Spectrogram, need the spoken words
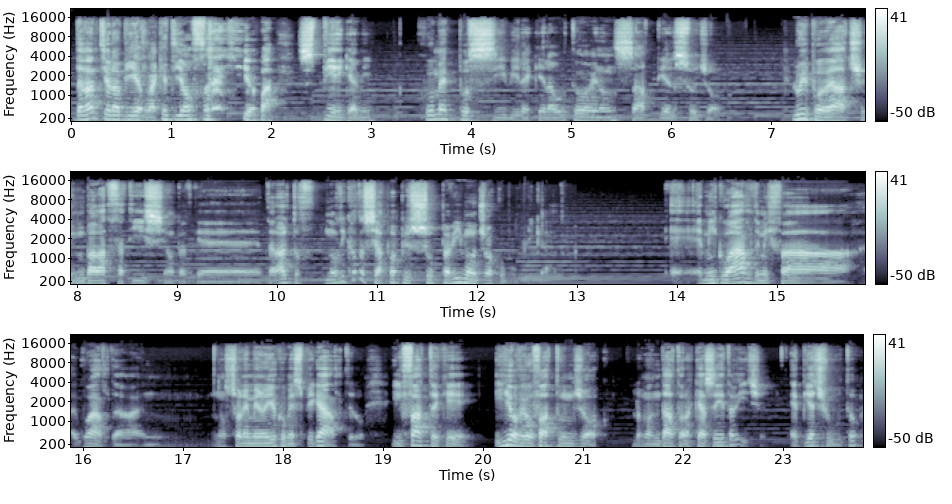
davanti a una birra che ti offro io, ma spiegami, com'è possibile che l'autore non sappia il suo gioco? Lui, poveraccio, imbarazzatissimo, perché tra l'altro non ricordo se era proprio il suo primo gioco pubblicato. E, e mi guarda e mi fa, guarda, non so nemmeno io come spiegartelo. Il fatto è che io avevo fatto un gioco, l'ho mandato alla casa editrice, è piaciuto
